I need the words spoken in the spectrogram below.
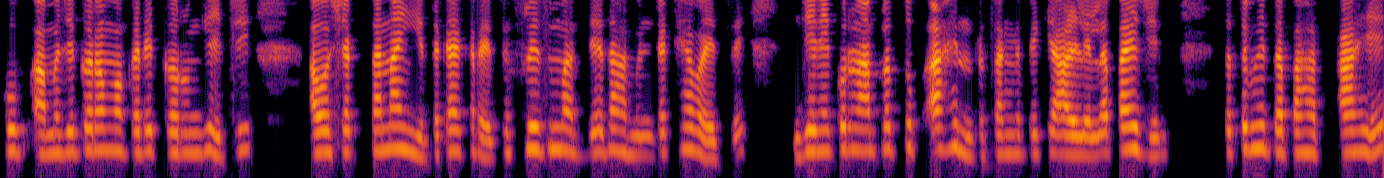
खूप अ, म्हणजे गरम वगैरे करून घ्यायची आवश्यकता नाहीये. तर काय करायचं फ्रिजमध्ये 10 मिनिटं ठेवायचे, जेणेकरून आपलं तूप आहे ना, तर चांगल्यापैकी आळलेला पाहिजे. तर तुम्ही इथं पाहत आहे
